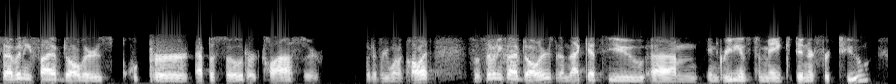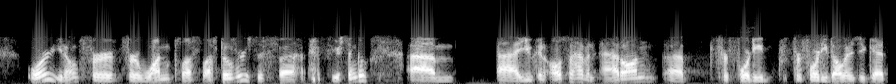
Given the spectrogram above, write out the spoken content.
seventy-five dollars per episode or class or whatever you want to call it. So seventy-five dollars, and that gets you um, ingredients to make dinner for two, or you know, for for one plus leftovers if uh, if you're single. Um, uh, you can also have an add-on. Uh, for forty for forty dollars, you get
